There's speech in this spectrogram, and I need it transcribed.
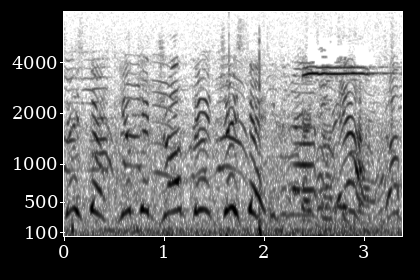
Tristan, you can drop. Tristan. Yeah, drop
